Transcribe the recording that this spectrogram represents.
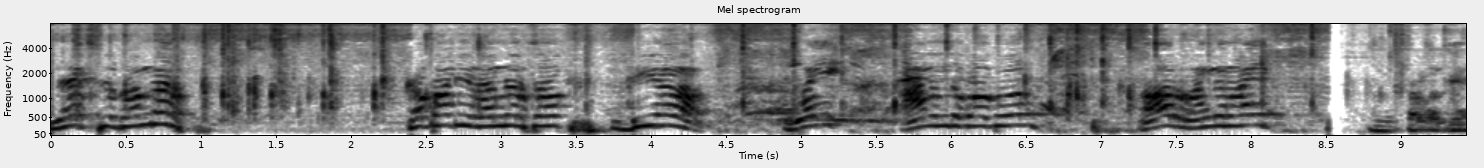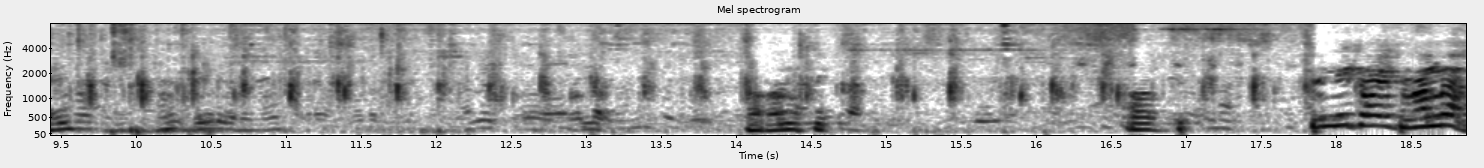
next runner kabaddi runner of DR वही आनंद बाबू और रंगनाथ Run six. Or six. Pinnacle runner,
